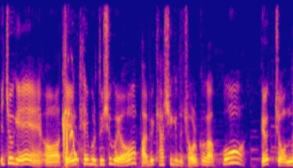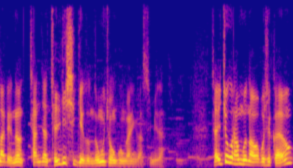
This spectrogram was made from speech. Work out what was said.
이쪽에 어, 대형 테이블 두시고요. 바비큐 하시기도 좋을 것 같고 볕 좋은 날에는 잔잔 즐기시기에도 너무 좋은 공간인 것 같습니다. 자, 이쪽으로 한번 나와 보실까요?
